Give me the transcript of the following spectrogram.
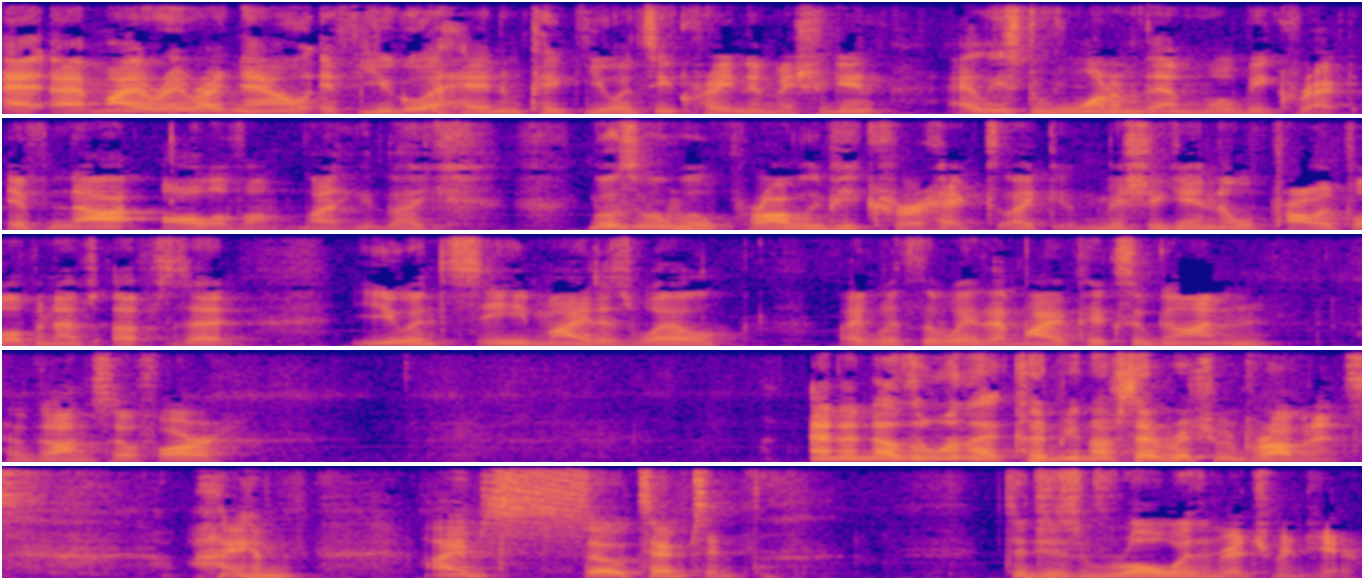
at, at, my rate right now, if you go ahead and pick UNC Creighton and Michigan, at least one of them will be correct. If not all of them, like like most of them will probably be correct. Like Michigan will probably pull up an upset. UNC might as well. Like with the way that my picks have gone have gone so far. And another one that could be an upset: Richmond Providence. I am I am so tempted to just roll with Richmond here.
